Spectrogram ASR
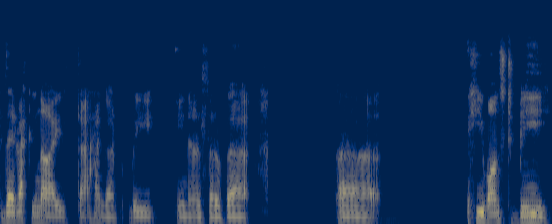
they recognized that. Hang on, we, you know, sort of. Uh, uh, he wants to be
